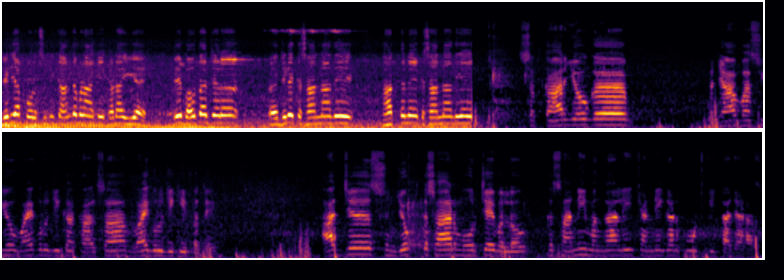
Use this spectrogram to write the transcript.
ਜਿਹੜੀ ਆ ਪੁਲਿਸ ਦੀ ਕੰਧ ਬਣਾ ਕੇ ਖੜਾਈ ਹੈ ਇਹ ਬਹੁਤਾ ਚਿਰ ਅ, ਜਿਹੜੇ ਕਿਸਾਨਾਂ ਦੇ ਹੱਕ ਨੇ ਕਿਸਾਨਾਂ ਦੀਆਂ ਸਤਿਕਾਰਯੋਗ ਪੰਜਾਬ ਵਾਸੀਓ ਵਾਹਿਗੁਰੂ ਜੀ ਕਾ ਖਾਲਸਾ ਵਾਹਿਗੁਰੂ ਜੀ ਕੀ ਫਤਿਹ। ਅੱਜ ਸੰਯੁਕਤ ਕਿਸਾਨ ਮੋਰਚੇ ਵੱਲੋਂ ਕਿਸਾਨੀ ਮੰਗਾਂ ਲਈ ਚੰਡੀਗੜ੍ਹ ਕੂਚ ਕੀਤਾ ਜਾਣਾ ਸੀ।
